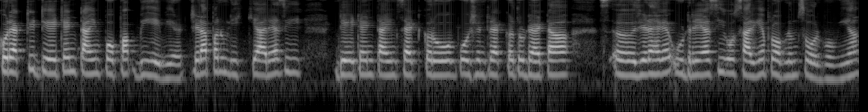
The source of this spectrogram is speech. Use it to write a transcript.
Corrected date and time pop behaviour ਜਿਹੜਾ ਆਪਾਂ ਨੂੰ ਲਿਖ ਕੇ ਆ ਰਿਹਾ ਸੀ ਡੇਟ ਐਂਡ ਟਾਈਮ ਸੈੱਟ ਕਰੋ ਪੋਸ਼ਨ ਟਰੈਕਰ ਤੋਂ ਡਾਟਾ ਜਿਹੜਾ ਹੈਗਾ ਉੱਡ ਰਿਹਾ ਸੀ, ਉਹ ਸਾਰੀਆਂ ਪ੍ਰੋਬਲਮ ਸੋਲਵ ਹੋ ਗਈਆਂ।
